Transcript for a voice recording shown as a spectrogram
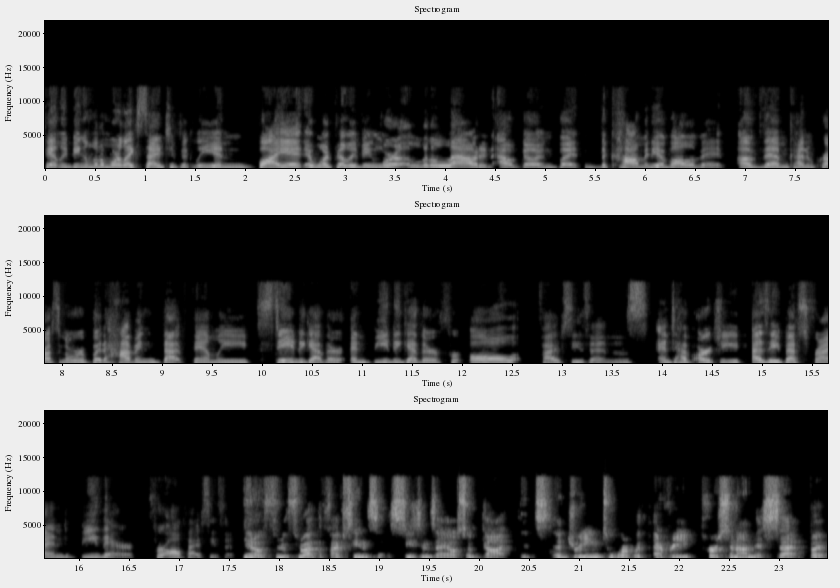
family being a little more like scientifically and quiet and one family being more a little loud and outgoing, but the comedy of all of it, of them kind of crossing over, but having that family stay together and be together for all five seasons and to have Archie as a best friend be there for all five seasons. You know, through throughout the five seasons, seasons, I also got it's a dream to work with every person on this set. But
